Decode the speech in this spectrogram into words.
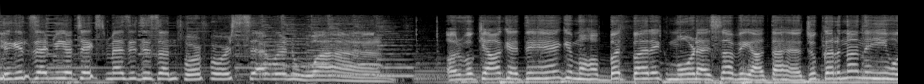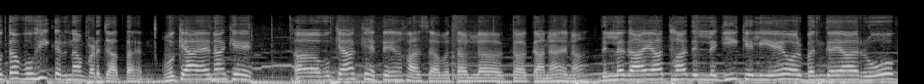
You can send me your text messages on 4471. और वो क्या कहते हैं कि मोहब्बत पर एक मोड़ ऐसा भी आता है, जो करना नहीं होता, वो ही करना पड़ जाता है। वो क्या है ना कि वो क्या कहते हैं? खान साहब का गाना है ना? दिल लगाया था दिल लगी के लिए और बन गया रोग।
